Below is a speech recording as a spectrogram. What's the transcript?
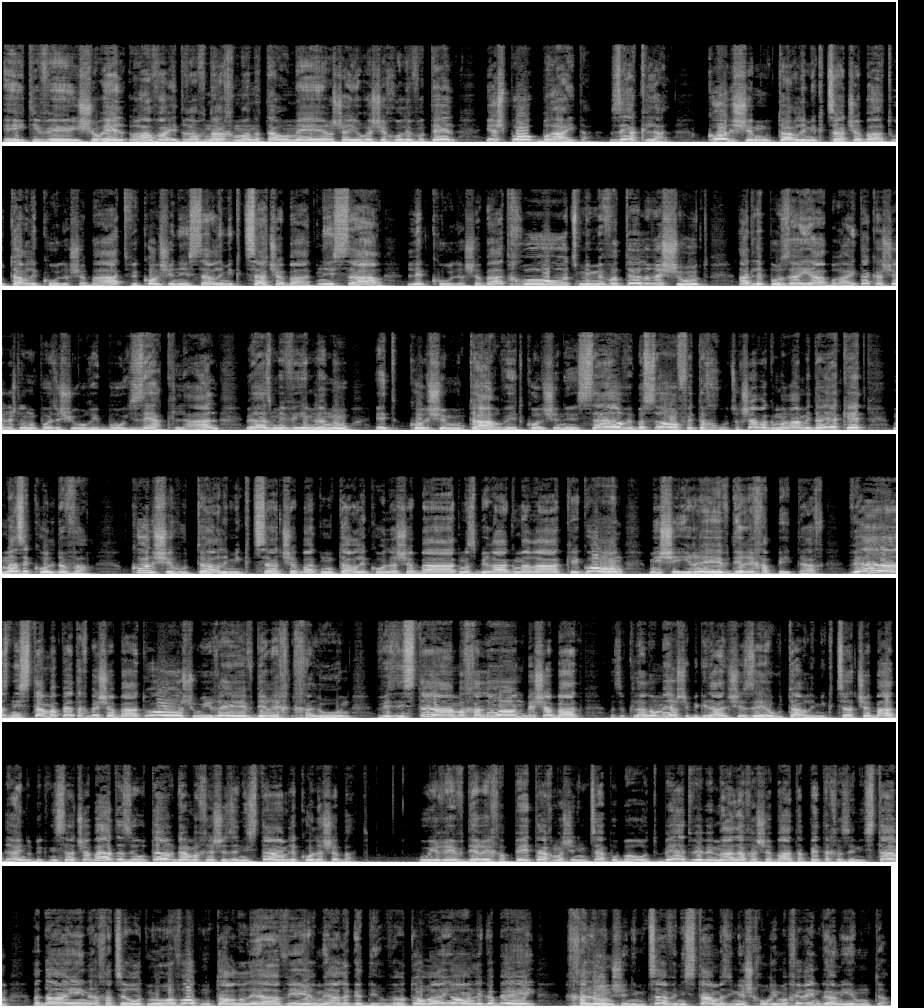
הייתי ושואל רבה את רב נחמן, אתה אומר שהיורש יכול לבטל? יש פה ברייתא, זה הכלל. כל שמותר למקצת שבת הותר לכל השבת, וכל שנאסר למקצת שבת נאסר לכל השבת, חוץ ממבטל רשות. עד לפה זה היה הברייתא, כאשר יש לנו פה איזשהו ריבוי, זה הכלל, ואז מביאים לנו את כל שמותר ואת כל שנאסר, ובסוף את החוץ. עכשיו הגמרא מדייקת מה זה כל דבר. כל שהותר למקצת שבת מותר לכל השבת, מסבירה הגמרא, כגון מי שעירב דרך הפתח, ואז נסתם הפתח בשבת, או שהוא עירב דרך חלון, ונסתם החלון בשבת. אז הכלל אומר שבגלל שזה הותר למקצת שבת, דהיינו בכניסת שבת, אז זה הותר גם אחרי שזה נסתם לכל השבת. הוא עירב דרך הפתח, מה שנמצא פה באות ב', ובמהלך השבת הפתח הזה נסתם, עדיין החצרות מעורבות, מותר לו להעביר מעל הגדר. ואותו רעיון לגבי חלון שנמצא ונסתם, אז אם יש חורים אחרים גם יהיה מותר.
